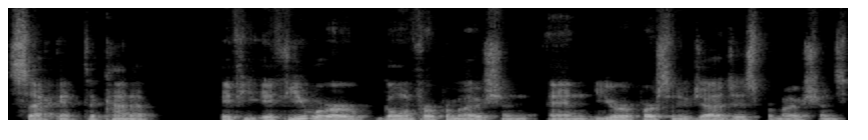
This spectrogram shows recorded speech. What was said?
second to kind of if you if you were going for a promotion and you're a person who judges promotions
